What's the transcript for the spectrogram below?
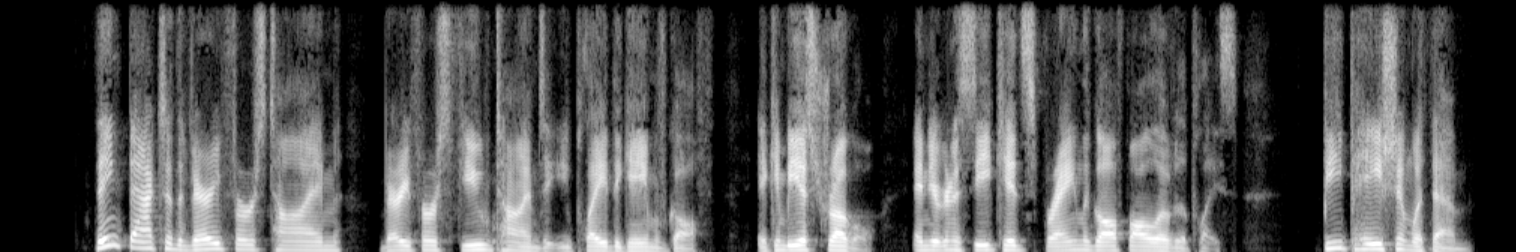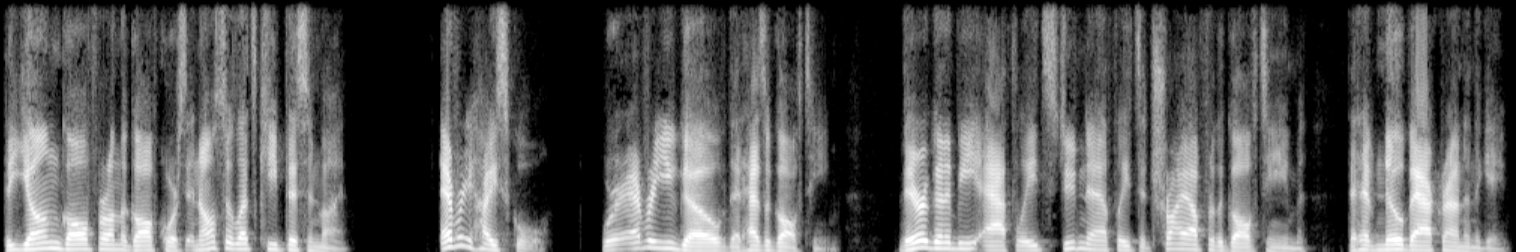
Think back to the very first time, very first few times that you played the game of golf. It can be a struggle, and you're going to see kids spraying the golf ball all over the place. Be patient with them. The young golfer on the golf course. And also, let's keep this in mind every high school, wherever you go that has a golf team, there are going to be athletes, student athletes that try out for the golf team that have no background in the game.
